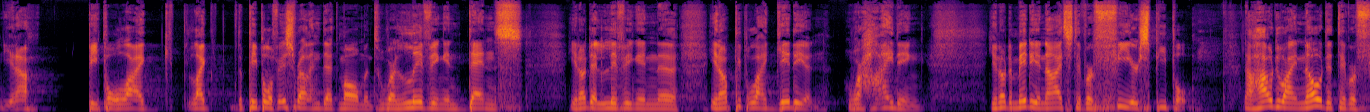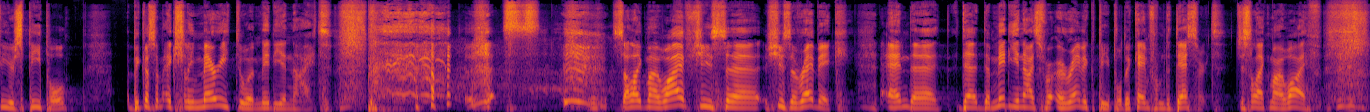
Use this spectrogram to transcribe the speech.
you know, people like, like the people of Israel in that moment who were living in dens. You know, they're living in, uh, you know, people like Gideon who were hiding. You know, the Midianites, they were fierce people. Now, how do I know that they were fierce people? Because I'm actually married to a Midianite. so, like my wife, she's uh, she's Arabic, and uh, the the Midianites were Arabic people. They came from the desert, just like my wife.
